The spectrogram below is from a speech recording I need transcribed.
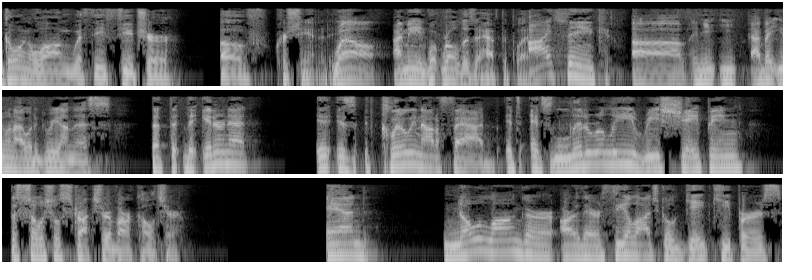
going along with the future of Christianity? Well, I mean, what role does it have to play? I think, uh, and you, you, I bet you and I would agree on this, that the, the internet is clearly not a fad. It's, it's literally reshaping the social structure of our culture. And no longer are there theological gatekeepers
